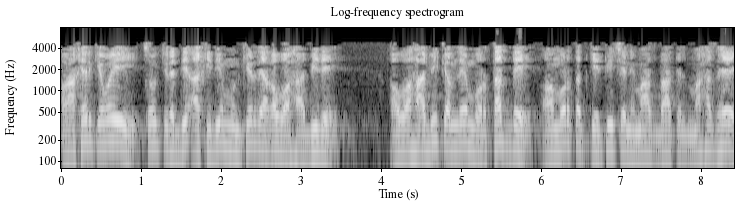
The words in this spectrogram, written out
او آخر کې وایي څوک چې د دې عقیده منکر دی هغه وهابي دی او وهابي کم دی مرتد دی او مرتد کې پیچھے نماز باطل محض ہے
